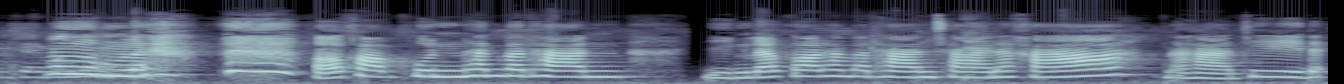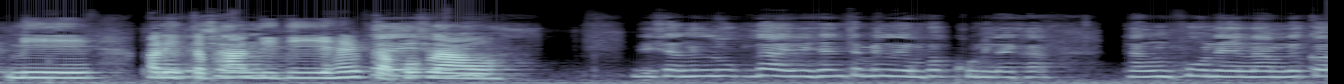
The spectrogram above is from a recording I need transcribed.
ดีใจมากๆปลื้มเลย ขอขอบคุณท่านประธานหญิงแล้วก็ท่านประธานชายนะคะนะคะที่มีผลิตภัณฑ์ดีๆ ให้กับพวกเรา ดิฉันลุกได้ดิฉันจะไม่ลืมพระคุณเลยค่ะ ทั้งผู้แนะนำแล้วก็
